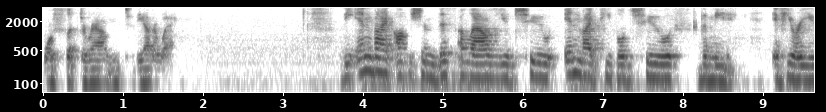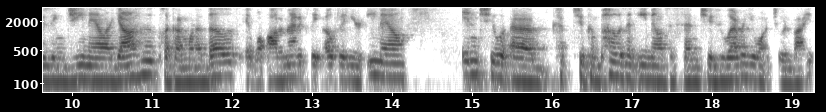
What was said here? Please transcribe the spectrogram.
or flipped around to the other way. The invite option, this allows you to invite people to the meeting. If you are using Gmail or Yahoo, click on one of those. It will automatically open your email into uh, to compose an email to send to whoever you want to invite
